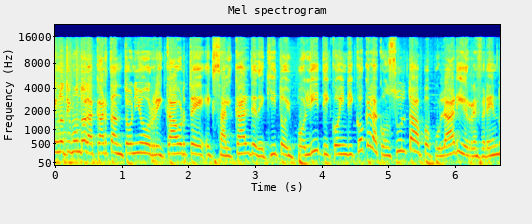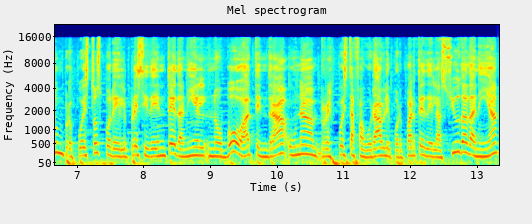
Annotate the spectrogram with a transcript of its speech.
En Notimundo la carta, Antonio Ricaurte, exalcalde de Quito y político, indicó que la consulta popular y referéndum propuestos por el presidente Daniel Novoa tendrá una respuesta favorable por parte de la ciudadanía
